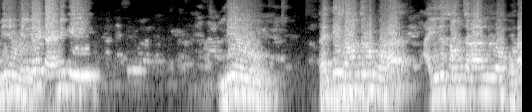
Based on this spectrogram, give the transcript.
మీరు వెళ్ళే టైంకి మీరు ప్రతి సంవత్సరం కూడా ఐదు సంవత్సరాల్లో కూడా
